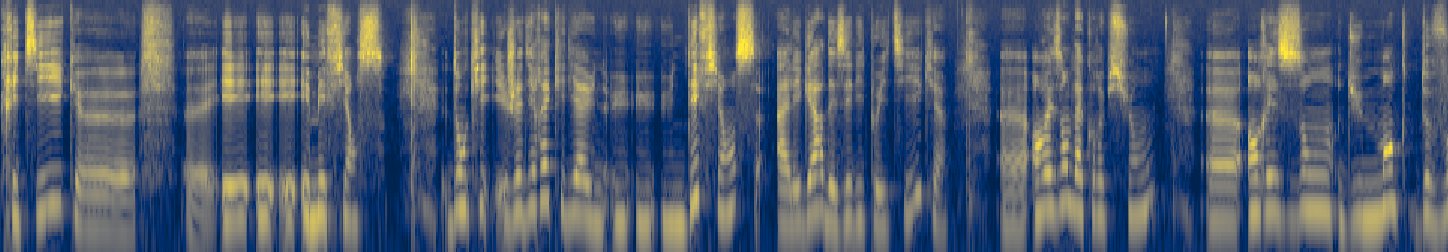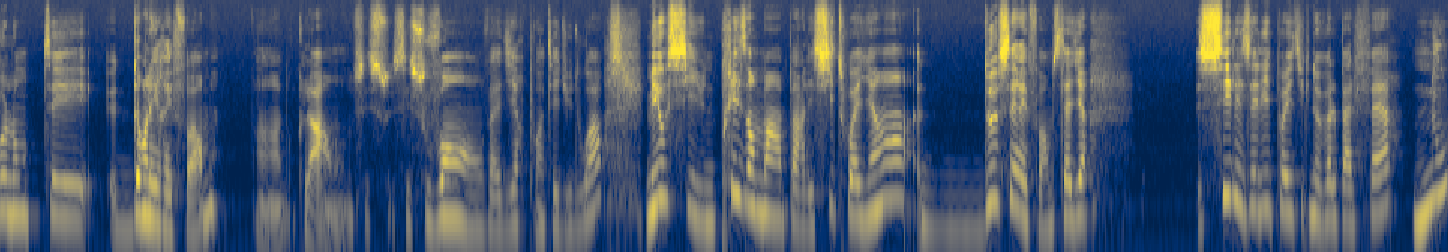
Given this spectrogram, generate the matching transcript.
critique et, méfiance. Donc, je dirais qu'il y a une, une, défiance à l'égard des élites politiques en raison de la corruption, en raison du manque de volonté dans les réformes. Hein, donc là, c'est souvent, on va dire, pointé du doigt, mais aussi une prise en main par les citoyens de ces réformes. C'est-à-dire, si les élites politiques ne veulent pas le faire, nous,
